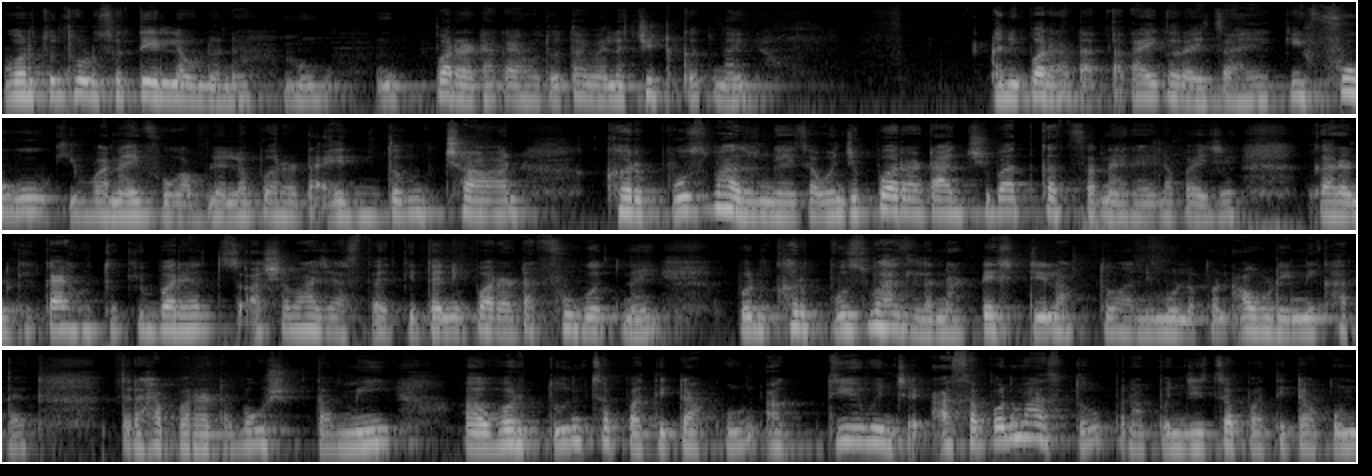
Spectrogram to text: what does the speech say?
वरतून थोडंसं तेल लावलं ना मग पराठा काय होतो तव्याला चिटकत नाही. आणि पराठा आता काय करायचा आहे की फुगू किंवा नाही फुगू आपल्याला पराठा एकदम छान खरपूस भाजून घ्यायचा. म्हणजे पराठा अजिबात कच्चा नाही राहिला पाहिजे. कारण की काय होतं की बऱ्याच अशा भाज्या असतात की त्यांनी पराठा फुगत नाही. पण खरपूस भाजला ना टेस्टी लागतो आणि मुलं पण आवडीने खातात. तर हा पराठा बघू शकता. मी वरतून चपाती टाकून अगदी म्हणजे असा पण भाजतो पण आपण जी चपाती टाकून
